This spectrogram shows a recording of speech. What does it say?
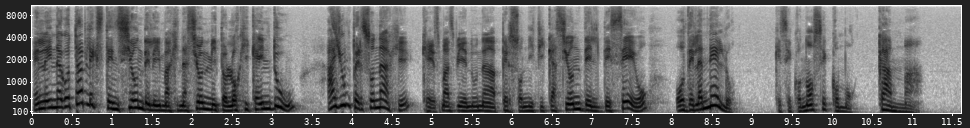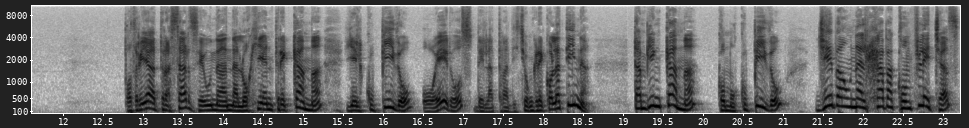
En la inagotable extensión de la imaginación mitológica hindú, hay un personaje que es más bien una personificación del deseo o del anhelo, que se conoce como Kama. Podría trazarse una analogía entre Kama y el Cupido o Eros de la tradición grecolatina. También Kama, como Cupido, lleva una aljaba con flechas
